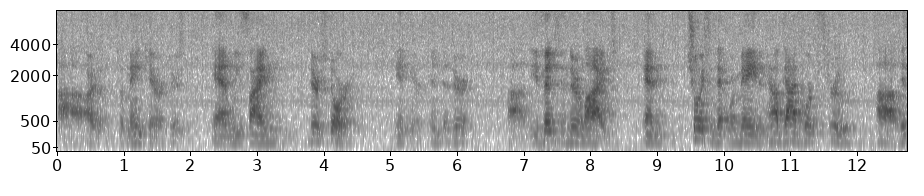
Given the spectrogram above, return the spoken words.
uh, are the, the main characters, and we find their story in here, in their, uh, the events in their lives, and choices that were made, and how God worked through uh, His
